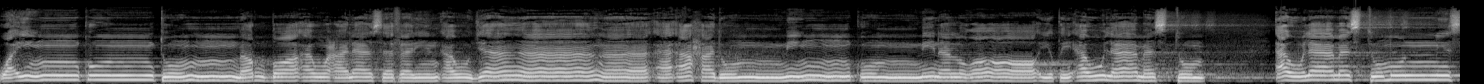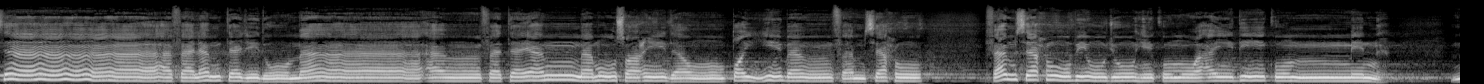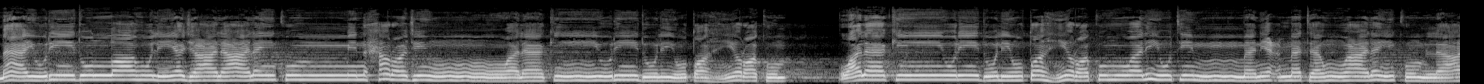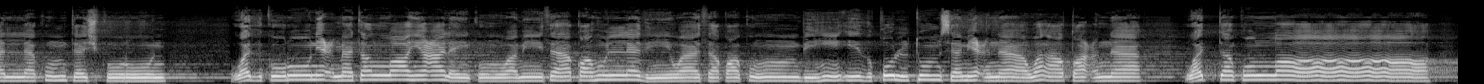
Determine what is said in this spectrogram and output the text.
وإن كنتم مرضى أو على سفر أو جاء أحد منكم من الغائط أو لامستم أو لامستم النساء فلم تجدوا ماء فتيمموا صعيدا طيبا فامسحوا فامسحوا بوجوهكم وأيديكم منه ما يريد الله ليجعل عليكم من حرج ولكن يريد ليطهركم ولكن يريد ليطهركم وليتم نعمته عليكم لعلكم تشكرون. واذكروا نعمة الله عليكم وميثاقه الذي واثقكم به إذ قلتم سمعنا وأطعنا واتقوا الله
